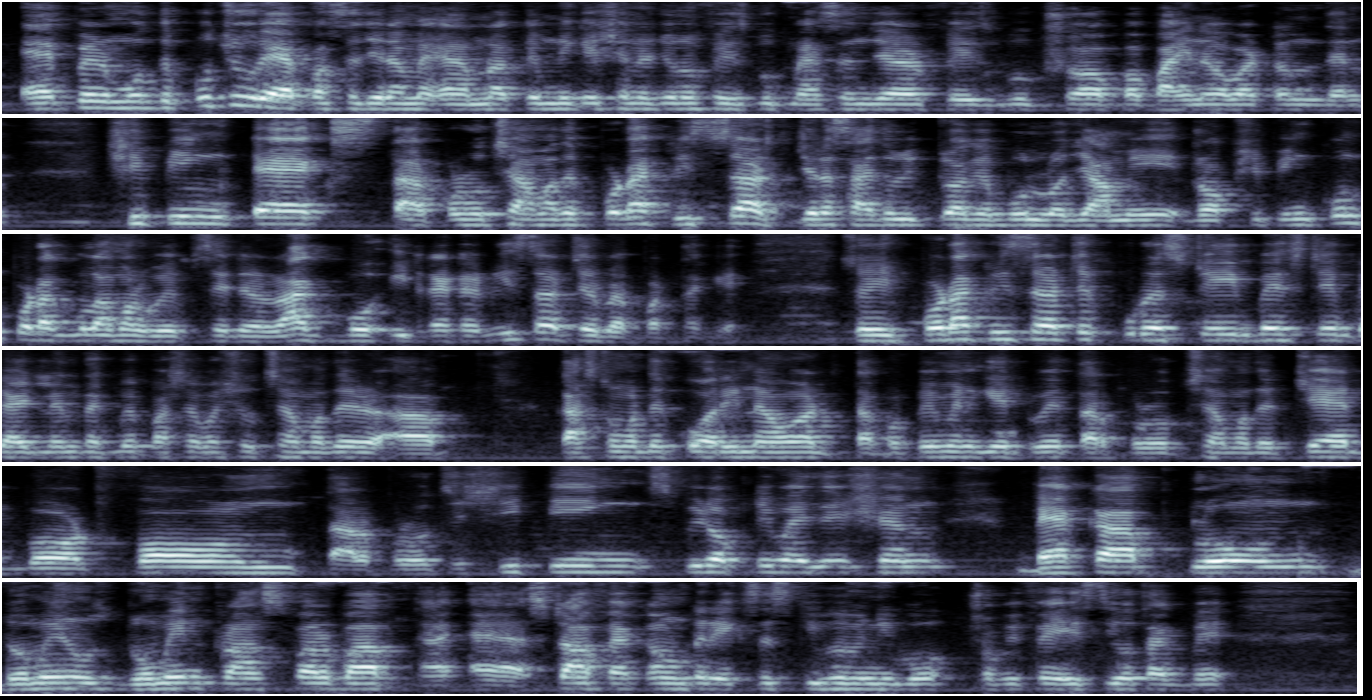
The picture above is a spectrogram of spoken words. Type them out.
অ্যাপের মধ্যে প্রচুর অ্যাপ আছে যেটা আমরা কমিউনিকেশনের জন্য ফেসবুক মেসেঞ্জার ফেসবুক শপ বা বাইনা বাটন দেন শিপিং ট্যাক্স তারপর হচ্ছে আমাদের প্রোডাক্ট রিসার্চ যেটা সাইদুল একটু আগে বলল যে আমি ড্রপ শিপিং কোন প্রোডাক্টগুলো আমার ওয়েবসাইটে রাখব এটা একটা রিসার্চের ব্যাপার থাকে। সো এই প্রোডাক্ট রিসার্চের পুরো স্টেপ বাই স্টেপ গাইডলাইন থাকবে, পাশাপাশি হচ্ছে আমাদের কাস্টমারদের কোয়ারি নেওয়ার, তারপর পেমেন্ট গেটওয়ে তারপর হচ্ছে আমাদের চ্যাটবট ফর্ম তারপর হচ্ছে shipping speed optimisation backup clone domain domain transfer বা স্টাফ অ্যাকাউন্টের এক্সেস কীভাবে নিব শপিফাই এসিও থাকবে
